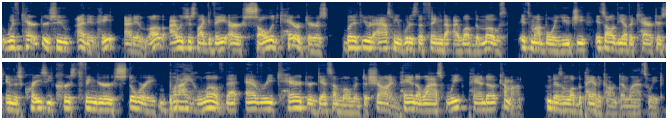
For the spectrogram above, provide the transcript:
with characters who I didn't hate, I didn't love. I was just like, they are solid characters but if you were to ask me what is the thing that I love the most, it's my boy Yuji. It's all the other characters in this crazy cursed finger story. But I love that every character gets a moment to shine. Panda last week, Panda, come on. Who doesn't love the Panda content last week?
